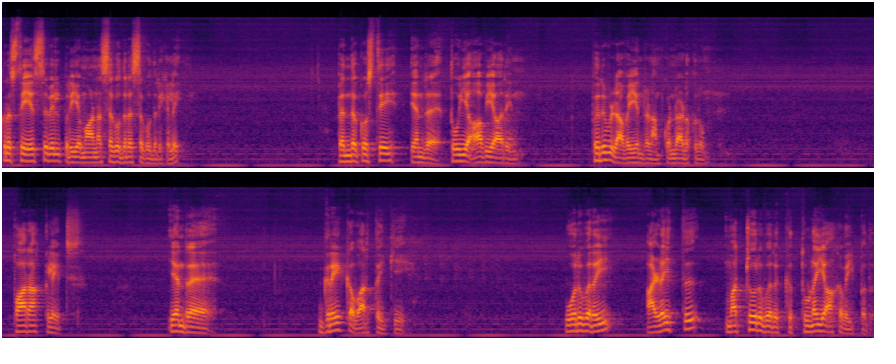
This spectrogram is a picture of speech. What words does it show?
கிறிஸ்து இயேசுவில் பிரியமான சகோதர சகோதரிகளே பெந்தகுஸ்தே என்ற தூய ஆவியாரின் பெருவிழாவை இன்று நாம் கொண்டாடுகிறோம். பாராக்லேட் என்ற கிரேக்க வார்த்தைக்கு ஒருவரை அழைத்து மற்றொருவருக்கு துணையாக வைப்பது.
